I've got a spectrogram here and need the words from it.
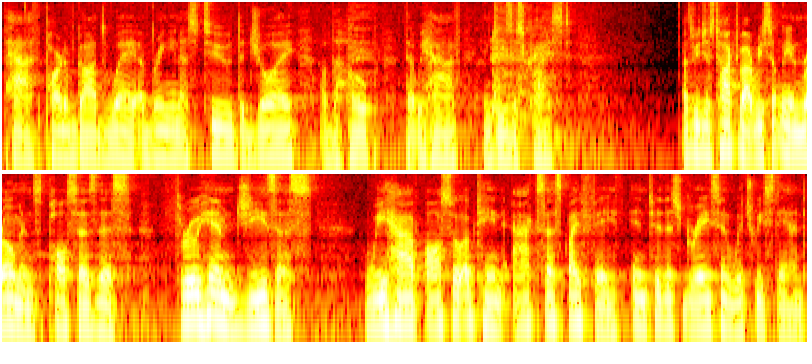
path, part of God's way of bringing us to the joy of the hope that we have in Jesus Christ. As we just talked about recently in Romans, Paul says this through him, Jesus, we have also obtained access by faith into this grace in which we stand,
